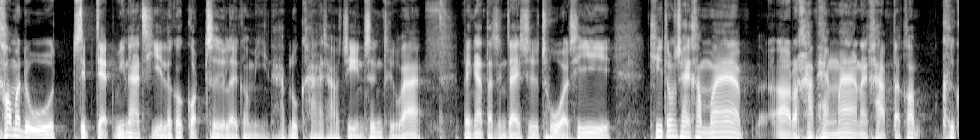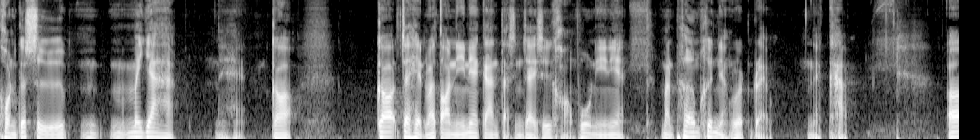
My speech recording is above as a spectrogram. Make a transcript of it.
เข้ามาดู 17 วินาที แล้วก็กดซื้อเลยก็มีนะครับ ลูกค้าชาวจีน ซึ่งถือว่าเป็นการตัดสินใจซื้อทัวร์ที่ที่ต้องใช้คำว่าราคาแพงมากนะครับ แต่ก็คือคนก็ซื้อไม่ไม่ยากนะฮะก็ก็จะเห็นว่าตอนนี้เนี่ยการตัดสินใจซื้อของพวกนี้เนี่ยมันเพิ่มขึ้นอย่างรวดเร็วนะครับเอ่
